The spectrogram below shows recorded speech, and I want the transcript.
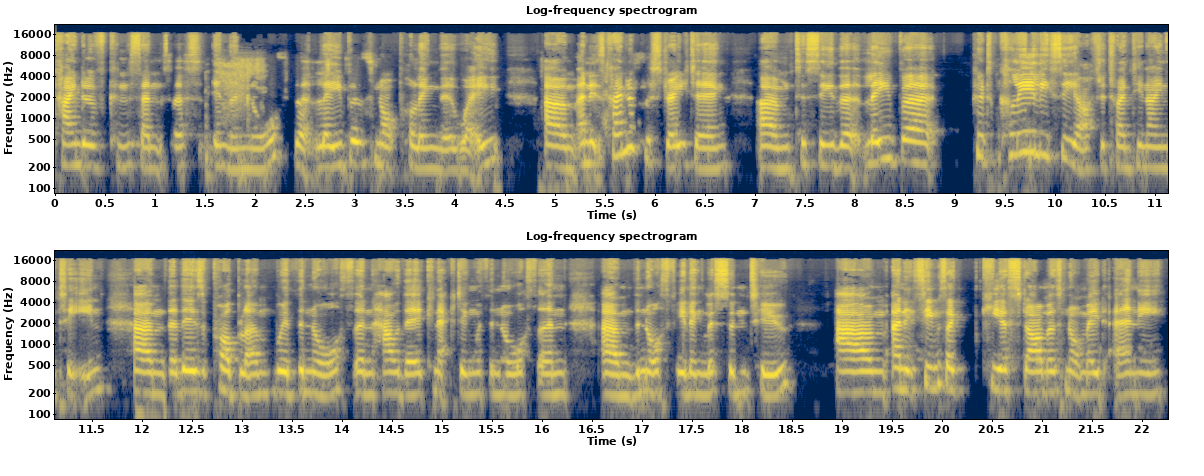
kind of consensus in the north that labour's not pulling their weight. Um, and it's kind of frustrating um, to see that labour could clearly see after 2019 um, that there's a problem with the north and how they're connecting with the north and um, the north feeling listened to. Um, and it seems like Keir Starmer's not made any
